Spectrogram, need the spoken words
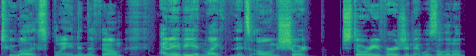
too well explained in the film. I may be in like its own short story version it was a little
